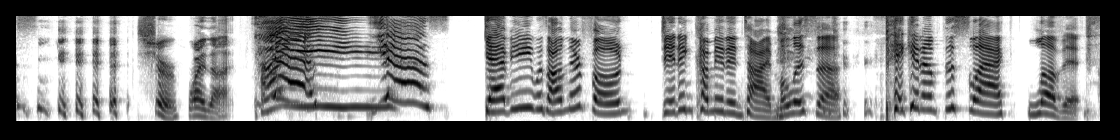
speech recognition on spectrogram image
us? sure, why not? Hi. Yes. Gaby was on their phone, didn't come in in time. Melissa picking up the slack. Love it.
